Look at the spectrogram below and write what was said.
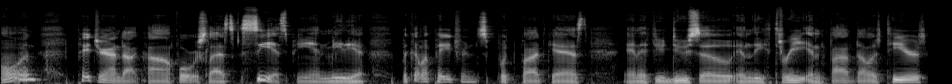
on patreon.com forward slash CSPN Media. Become a patron, support the podcast, and if you do so in the three and five dollars tiers,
